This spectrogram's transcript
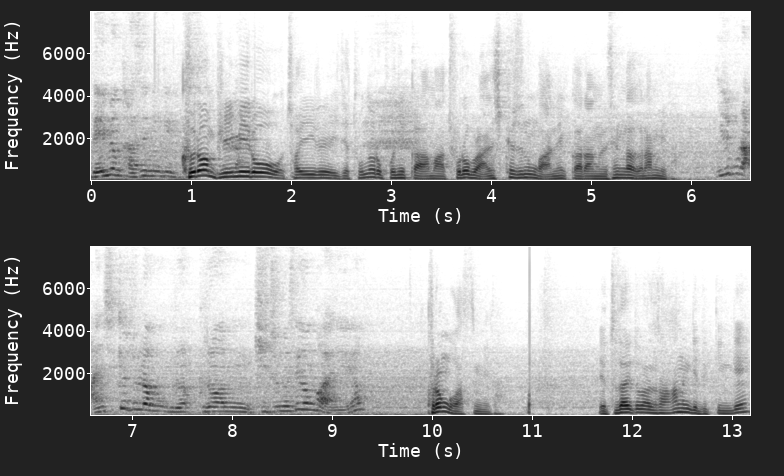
4명 다 세는 게 그런 빌미로 저희를 이제 돈으로 보니까 아마 졸업을 안 시켜주는 거 아닐까라는 생각을 합니다. 일부러 안 시켜주려고 그런, 그런 기준을 세운 거 아니에요? 그런 것 같습니다. 두 달 동안서 하는 게 느낀 게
